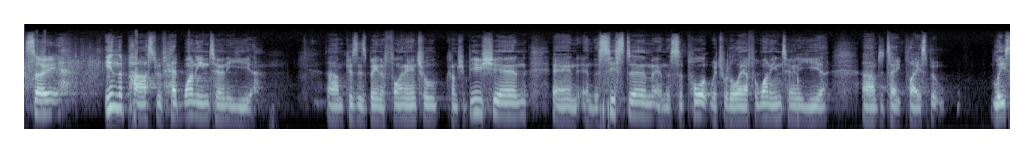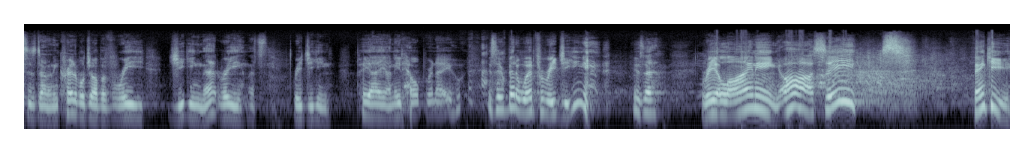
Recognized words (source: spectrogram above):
So, in the past, we've had one intern a year. Because um, there's been a financial contribution and, and the system and the support which would allow for one intern a year um, to take place. But Lisa's done an incredible job of rejigging that. Re, that's rejigging. PA, I need help, Renee. Is there a better word for rejigging? Is that realigning? Oh, see? Thank you,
